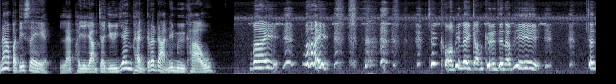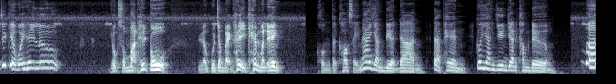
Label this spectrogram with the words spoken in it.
หน้าปฏิเสธ และพยายามจะยื้อแย่งแผ่นกระดาษในมือเขา ไม่ ไม่ ฉันขอพินัยกรรมคืนเถอะนะพี่ ฉันจะเก็บไว้ให้ลูก ยกสมบัติให้กู แล้วกูจะแบ่งให้ไอ้เข้มมันเอง คมตะคอกใส่หน้าอย่างเดือดดาล แต่เพนก็ยังยืนยันคำเดิม ไม่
